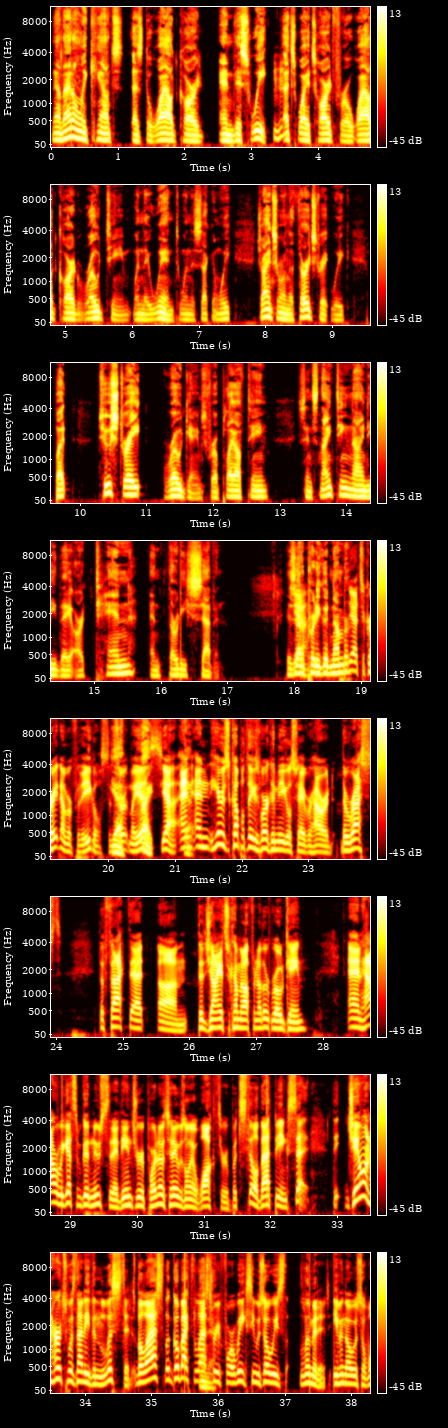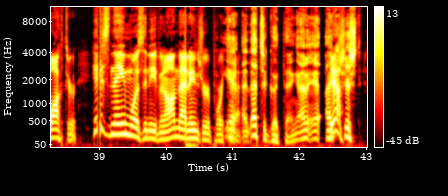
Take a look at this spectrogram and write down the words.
Now that only counts as the wild card and this week. Mhm. That's why it's hard for a wild card road team when they win to win the second week. Giants are on the third straight week, but two straight road games for a playoff team. Since 1990, they are 10 and 37. Is that a pretty good number? Yeah, it's a great number for the Eagles. It Yeah, certainly is. right. Yeah, and Yeah. and here's a couple things working in the Eagles' favor, Howard. The rest, the fact that um, the Giants are coming off another road game, and Howard, we got some good news today. The injury report. I know today was only a walkthrough, but still, that being said. the- Jalen Hurts was not even listed. The last go back to the last three four weeks, he was always limited, even though it was a walkthrough. His name wasn't even on that injury report today. Yeah, that's a good thing. I mean, I Yeah. just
